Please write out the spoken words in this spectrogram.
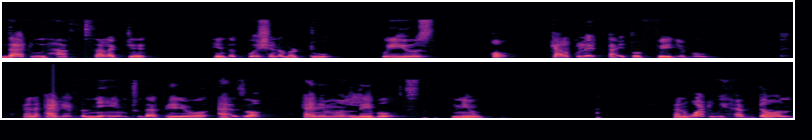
that we have selected in the question number 2, we use a calculate type of variable and added the name to that variable as a animal labels new. And what we have done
